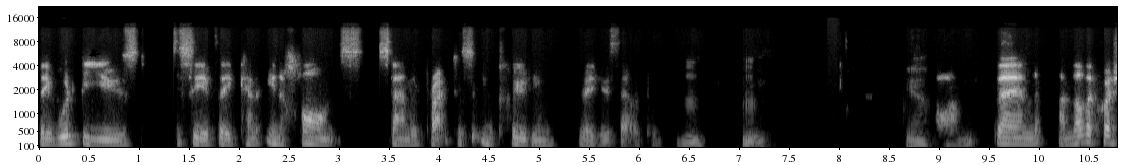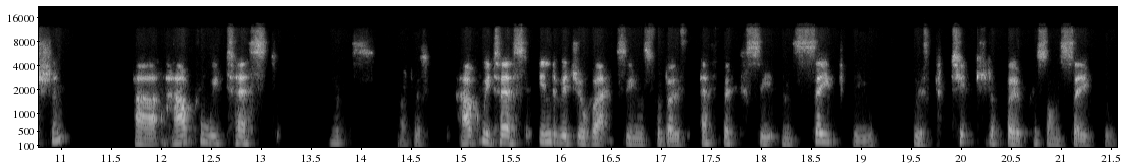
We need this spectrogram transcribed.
they would be used to see if they can enhance standard practice, including radiotherapy. Mm -hmm. Yeah. Um, then another question uh, how can we test oops, just, how can we test individual vaccines for both efficacy and safety with particular focus on safety?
